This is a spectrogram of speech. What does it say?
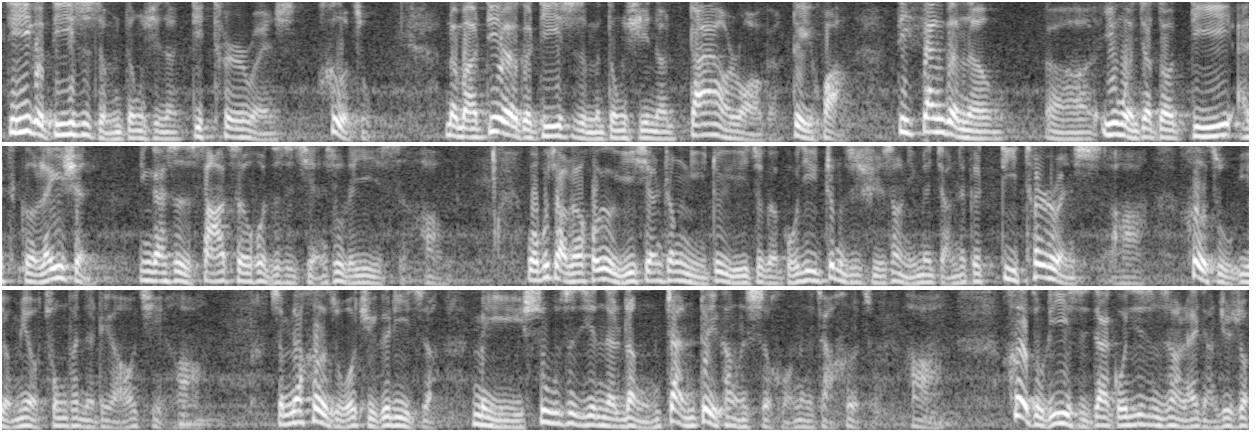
第一个 D 是什么东西呢？Deterrence 贺阻。那么第二个 D 是什么东西呢？Dialogue 对话。第三个呢？呃，英文叫做 de-escalation，应该是刹车或者是减速的意思啊。我不晓得侯友谊先生，你对于这个国际政治学上里面讲那个 deterrence 啊，贺主有没有充分的了解啊？什么叫贺主？我举个例子啊，美苏之间的冷战对抗的时候，那个叫贺主啊。贺主的意思，在国际政治上来讲，就是说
